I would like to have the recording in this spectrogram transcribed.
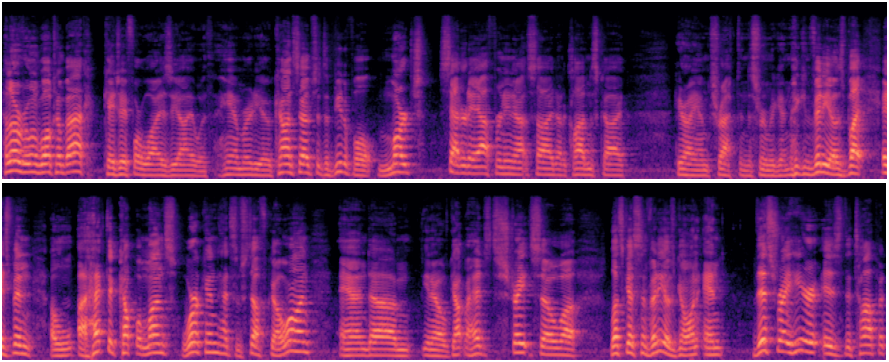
Hello, everyone. Welcome back. KJ4YZI with Ham Radio Concepts. It's a beautiful March Saturday afternoon outside, not a cloud in the sky. Here I am trapped in this room again making videos, but it's been a, a hectic couple months working, had some stuff go on, and um, you know, got my head straight. So uh, let's get some videos going. And this right here is the topic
